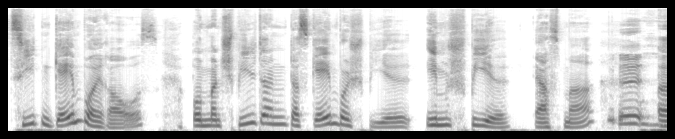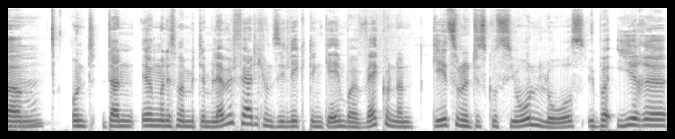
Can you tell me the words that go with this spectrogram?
zieht ein Gameboy raus und man spielt dann das Gameboy-Spiel im Spiel erstmal. ähm, und dann irgendwann ist man mit dem Level fertig und sie legt den Gameboy weg und dann geht so eine Diskussion los über ihre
